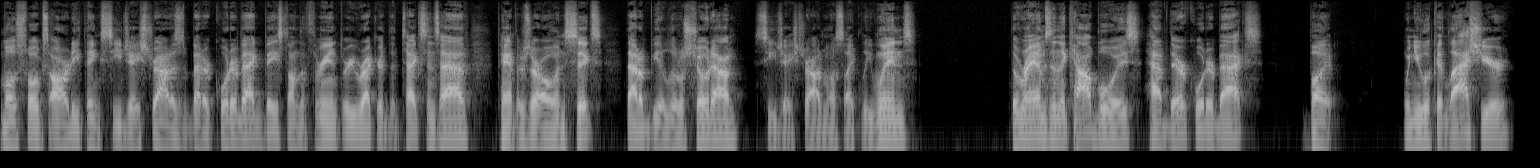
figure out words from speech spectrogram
Most folks already think CJ Stroud is a better quarterback based on the 3 and 3 record the Texans have. Panthers are 0 and 6. That'll be a little showdown. CJ Stroud most likely wins. The Rams and the Cowboys have their quarterbacks, but when you look at last year,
